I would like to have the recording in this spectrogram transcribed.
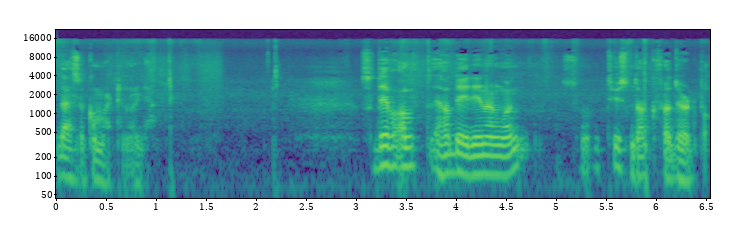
de som kommer til Norge. Så det var alt jeg hadde i denne omgang. Så tusen takk for at du hørte på.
